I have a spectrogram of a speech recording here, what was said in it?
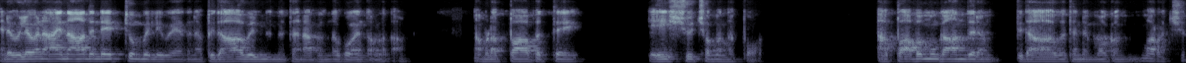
എന്റെ വിലവനായ നാഥന്റെ ഏറ്റവും വലിയ വേദന പിതാവിൽ നിന്ന് താൻ അകന്നു പോയെന്നുള്ളതാണ് നമ്മുടെ പാപത്തെ യേശു ചുമന്നപ്പോൾ ആ പാപമുഖാന്തരം പിതാവ് തന്റെ മുഖം മറച്ചു.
